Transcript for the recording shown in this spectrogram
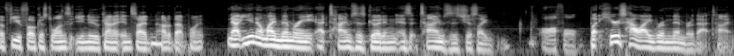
a few focused ones that you knew kind of inside and out at that point. Now, you know, my memory at times is good and as at times is just like awful. But here's how I remember that time.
